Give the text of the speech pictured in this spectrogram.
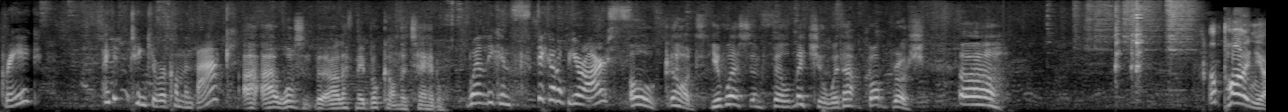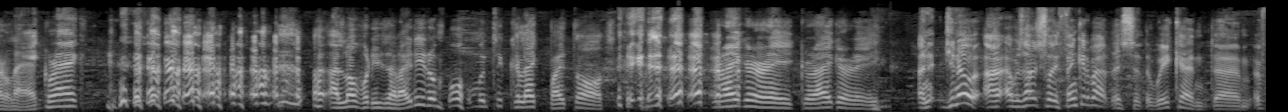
Greg, I didn't think you were coming back. I, I wasn't, but I left my book on the table. Well, you can stick it up your arse. Oh God, you're worse than Phil Mitchell with that bob brush. Oh, I'm pulling your leg, Greg. I, I love what he said. I need a moment to collect my thoughts. Gregory, Gregory. And you know, I, I was actually thinking about this at the weekend. Um, of,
